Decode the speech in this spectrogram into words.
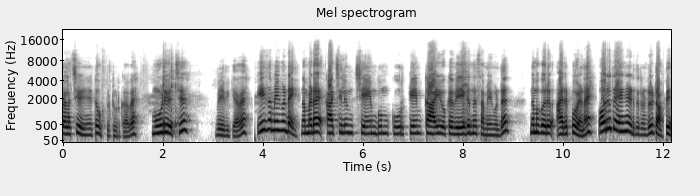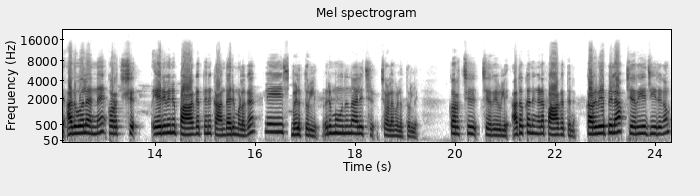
തിളച്ച് കഴിഞ്ഞിട്ട് ഉപ്പിട്ട് കൊടുക്കാവേ. മൂടി വെച്ച് വേവിക്കാവേ. ഈ സമയം കൊണ്ടേ നമ്മുടെ കാച്ചിലും ചേമ്പും കൂർക്കയും കായും ഒക്കെ വേകുന്ന സമയം കൊണ്ട് നമുക്കൊരു അരപ്പ് വേണേ. ഒരു തേങ്ങ എടുത്തിട്ടുണ്ട് കേട്ടോ. അതുപോലെ തന്നെ കുറച്ച് എരിവിന് പാകത്തിന് കാന്താരിമുളക് ലേശ് വെളുത്തുള്ളി ഒരു മൂന്ന് നാല് ചൊള വെളുത്തുള്ളി കുറച്ച് ചെറിയുള്ളി അതൊക്കെ നിങ്ങളുടെ പാകത്തിന്. കറിവേപ്പില ചെറിയ ജീരകം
